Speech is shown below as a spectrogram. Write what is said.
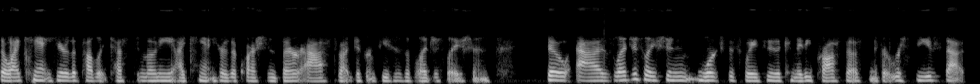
So I can't hear the public testimony. I can't hear the questions that are asked about different pieces of legislation. So as legislation works its way through the committee process, and if it receives that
